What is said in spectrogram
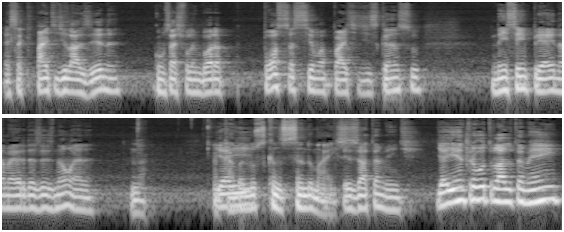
essa parte de lazer, né? Como o Sasha falou, embora possa ser uma parte de descanso, nem sempre é, e na maioria das vezes não é, né? Não. E Acaba aí- nos cansando mais. Exatamente. E aí entra o outro lado também,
